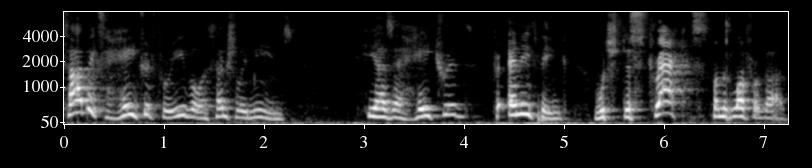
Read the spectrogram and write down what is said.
Tzaddik's hatred for evil essentially means he has a hatred for anything which distracts from his love for God.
